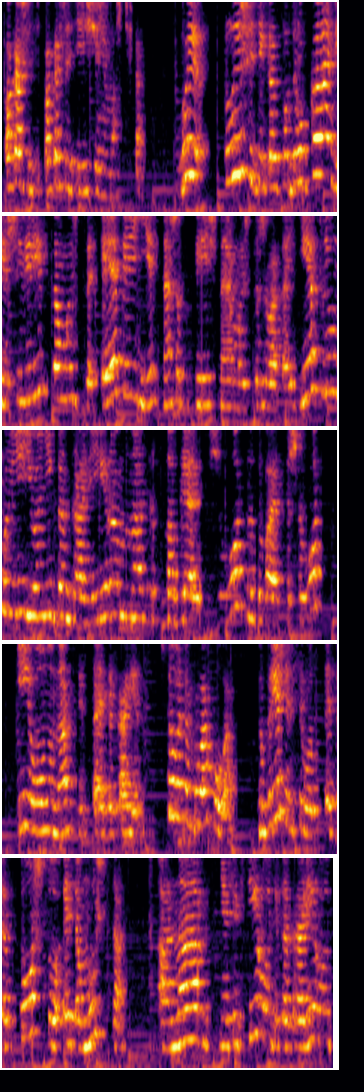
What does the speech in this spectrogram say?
покашляйте, покашляйте еще немножечко. Вы слышите, как под руками шевелится мышца. Это и есть наша поперечная мышца живота. Если мы ее не контролируем, у нас расслабляется живот, надувается живот, и он у нас свисает до колен. Что в этом плохого? Ну, прежде всего, это то, что эта мышца, она фиксирует и контролирует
